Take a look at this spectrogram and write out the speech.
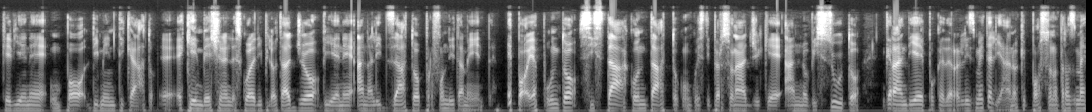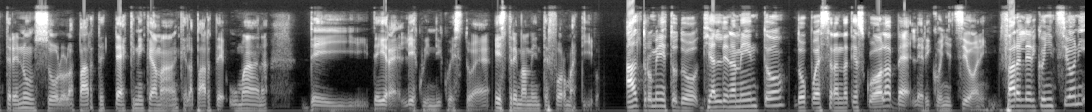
che viene un po' dimenticato eh, e che invece nelle scuole di pilotaggio viene analizzato approfonditamente. E poi appunto si sta a contatto con questi personaggi che hanno vissuto grandi epoche del realismo italiano che possono trasmettere non solo la parte tecnica ma anche la parte umana dei, dei rally e quindi questo è estremamente formativo. Altro metodo di allenamento dopo essere andati a scuola? Beh, le ricognizioni. Fare le ricognizioni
